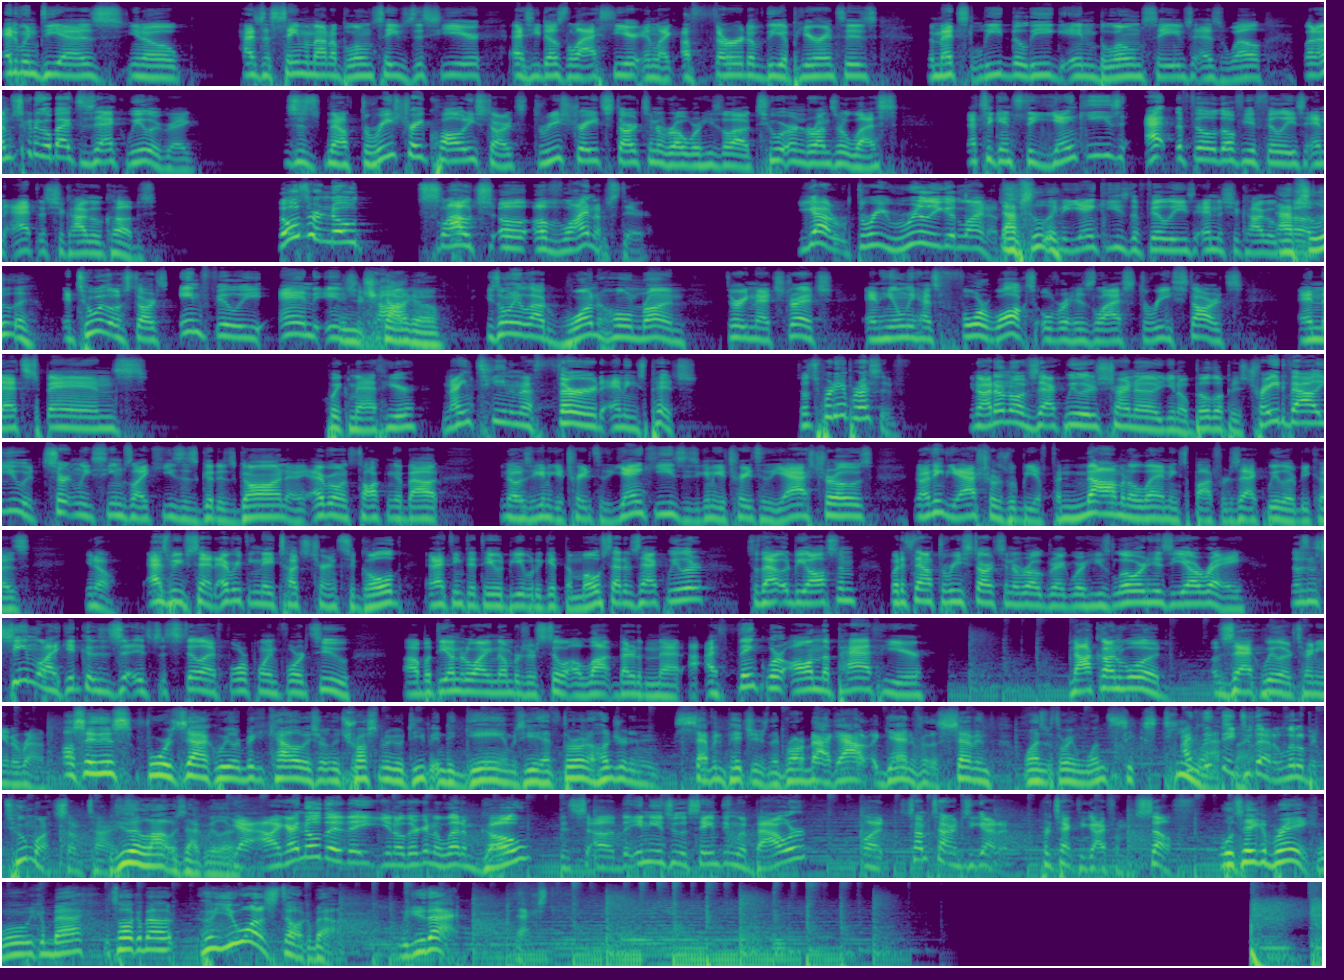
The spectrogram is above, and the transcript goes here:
Edwin Diaz, you know, has the same amount of blown saves this year as he does last year in like a third of the appearances. The Mets lead the league in blown saves as well. But I'm just going to go back to Zach Wheeler, Greg. This is now three straight quality starts, three straight starts in a row where he's allowed two earned runs or less. That's against the Yankees, at the Philadelphia Phillies, and at the Chicago Cubs. Those are no slouch of, of lineups there. You got three really good lineups. Absolutely. In the Yankees, the Phillies, and the Chicago Cubs. Absolutely. And two of those starts in Philly and in, In Chicago. Chicago. He's only allowed one home run during that stretch, and he only has four walks over his last three starts. And that spans, quick math here, 19 and a third innings pitched. So it's pretty impressive. You know, I don't know if Zach Wheeler's trying to, you know, build up his trade value. It certainly seems like he's as good as gone. I mean, everyone's talking about, you know, is he going to get traded to the Yankees? Is he going to get traded to the Astros? You know, I think the Astros would be a phenomenal landing spot for Zach Wheeler because, you know, as we've said, everything they touch turns to gold, and I think that they would be able to get the most out of Zach Wheeler. So that would be awesome. But it's now three starts in a row, Greg, where he's lowered his ERA. Doesn't seem like it because it's, it's still at 4.42, uh, but the underlying numbers are still a lot better than that. I- I think we're on the path here. Knock on wood of Zach Wheeler turning it around. I'll say this for Zach Wheeler. Mickey Callaway certainly trusts him to go deep into games. He had thrown 107 pitches, and they brought him back out again for the seventh. Winds up throwing 116 I think they night. do that a little bit too much sometimes. They do that a lot with Zach Wheeler. Yeah, like I know that they, you know, they're gonna let him go. This, uh, the Indians do the same thing with Bauer, but sometimes you gotta protect the guy from himself. We'll take a break. and When we come back, we'll talk about who you want us to talk about. We do that next.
